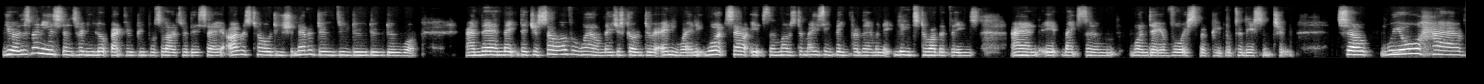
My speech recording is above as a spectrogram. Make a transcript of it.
you know, there's many instances when you look back through people's lives where they say, I was told you should never do, do, do, do, do what. And then they, they're just so overwhelmed, they just go and do it anyway. And it works out, it's the most amazing thing for them, and it leads to other things. And it makes them one day a voice for people to listen to. So we all have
